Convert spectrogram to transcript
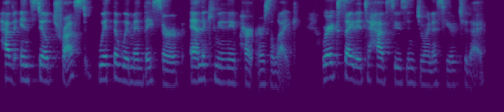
have instilled trust with the women they serve and the community partners alike. We're excited to have Susan join us here today.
